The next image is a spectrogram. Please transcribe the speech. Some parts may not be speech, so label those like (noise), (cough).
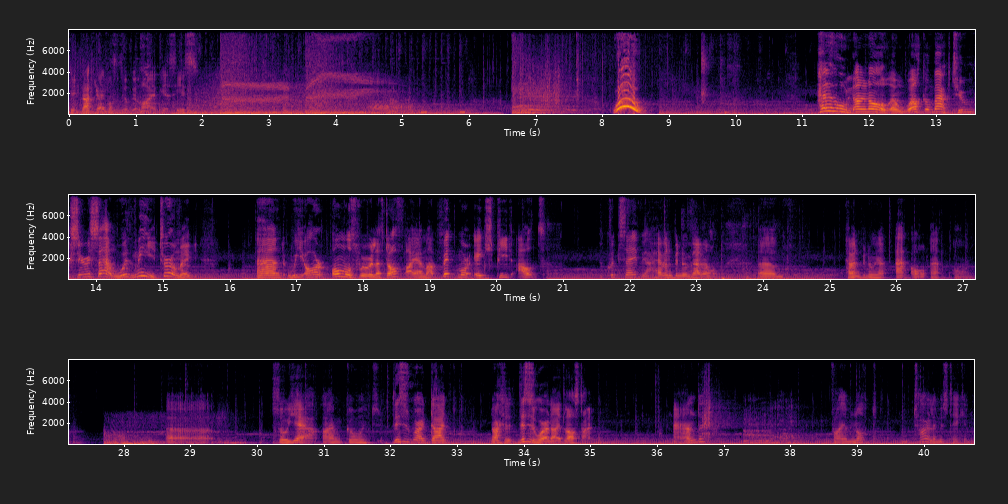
That guy must still be alive. Yes, he is. Woo! Hello, none and all, and welcome back to Serious Sam with me, Turomig. And we are almost where we left off. I am a bit more HP'd out. Quick save? I haven't been doing that at all. Um, haven't been doing that at all, at all. Uh, so yeah, I'm going to... This is where I died... No, actually, this is where I died last time. And... If I am not entirely mistaken,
